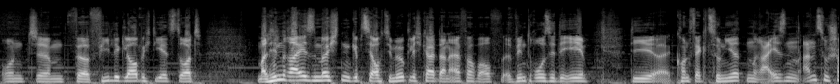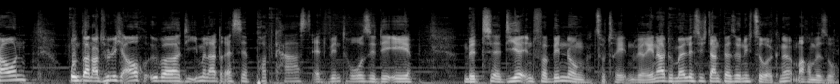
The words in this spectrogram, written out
Und ähm, für viele, glaube ich, die jetzt dort mal hinreisen möchten, gibt es ja auch die Möglichkeit, dann einfach auf windrose.de die äh, konfektionierten Reisen anzuschauen. Und dann natürlich auch über die E-Mail-Adresse podcast.windrose.de mit dir in Verbindung zu treten. Verena, du meldest dich dann persönlich zurück, ne? Machen wir so.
